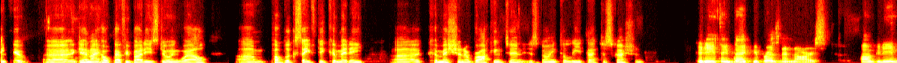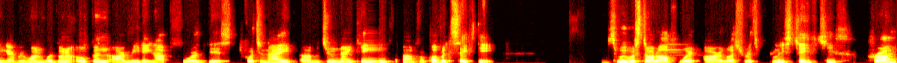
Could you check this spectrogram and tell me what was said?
Thank you. Uh, again, I hope everybody's doing well. Um, Public Safety Committee, uh, Commissioner Brockington is going to lead that discussion. Good evening. Thank you, President Norris. Uh, good evening, everyone. We're going to open our meeting up for this for tonight, um, June 19th, um, for public safety. So we will start off with our illustrious police chief, Chief Fry.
